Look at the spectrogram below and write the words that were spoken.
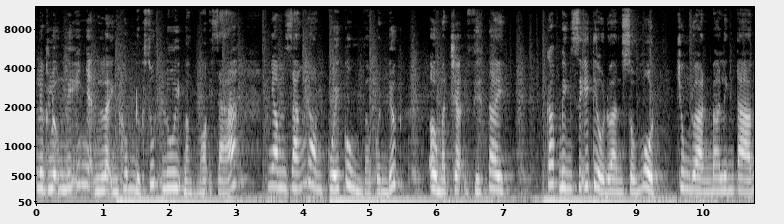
Lực lượng Mỹ nhận lệnh không được rút lui bằng mọi giá, nhằm giáng đòn cuối cùng vào quân Đức ở mặt trận phía Tây. Các binh sĩ tiểu đoàn số 1, trung đoàn 308,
